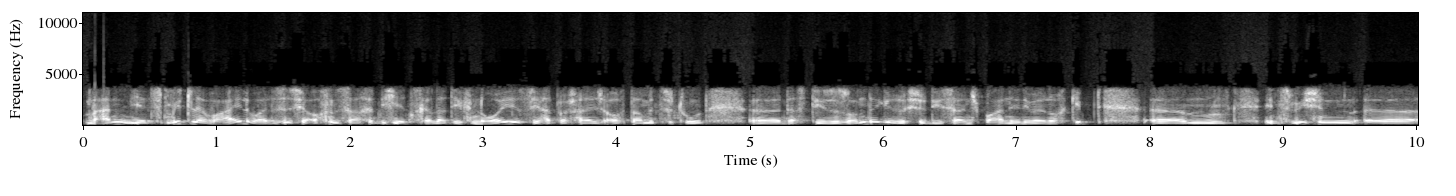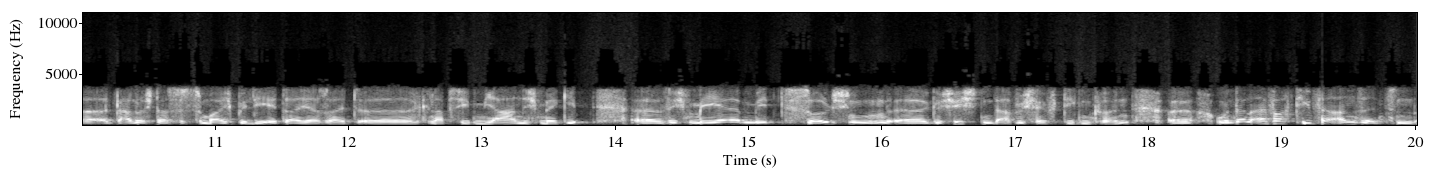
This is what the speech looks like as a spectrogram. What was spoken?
man jetzt mittlerweile, weil das ist ja auch eine Sache, die jetzt relativ neu ist, sie hat wahrscheinlich auch damit zu tun, äh, dass diese Sondergerichte, die es ja in Spanien immer noch gibt, ähm, inzwischen äh, dadurch, dass es zum Beispiel die ETA ja seit äh, knapp sieben Jahren nicht mehr gibt, äh, sich mehr mit solchen äh, Geschichten da beschäftigen können äh, und dann einfach tiefer ansetzen.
